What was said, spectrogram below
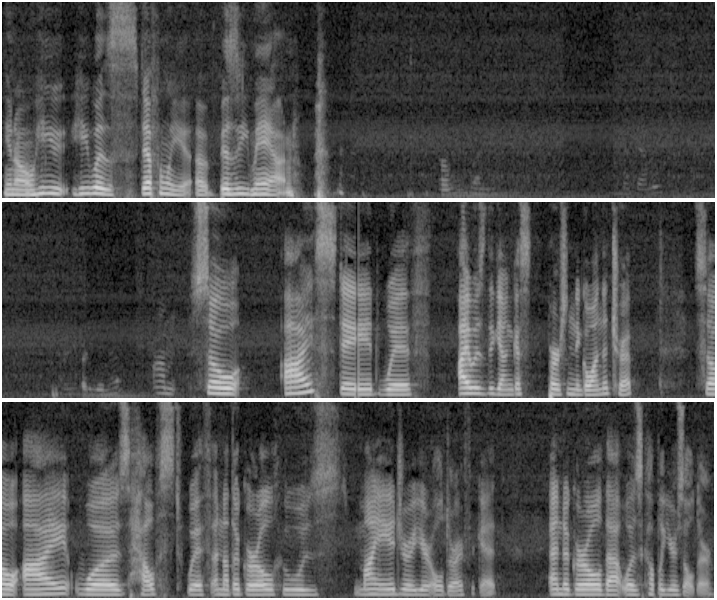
You know, he he was definitely a busy man. Um, so I stayed with, I was the youngest person to go on the trip. So I was housed with another girl who was my age or a year older, I forget, and a girl that was a couple years older.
